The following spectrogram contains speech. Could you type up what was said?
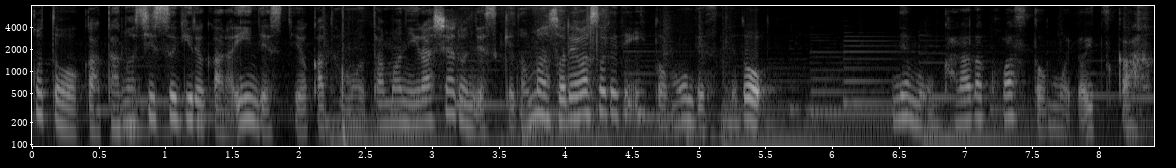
ことが楽しすぎるからいいんですっていう方もたまにいらっしゃるんですけどまあそれはそれでいいと思うんですけどでも体壊すと思うよいつか。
